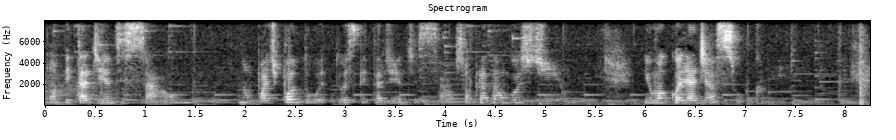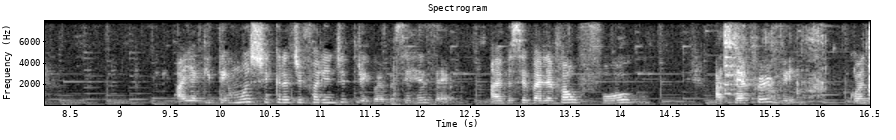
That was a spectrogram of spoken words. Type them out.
Uma pitadinha de sal. Não, pode pôr duas, duas pitadinhas de sal, só pra dar um gostinho. E uma colher de açúcar. Aí aqui tem uma xícara de farinha de trigo, aí você reserva. Aí você vai levar o fogo até ferver. Quando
